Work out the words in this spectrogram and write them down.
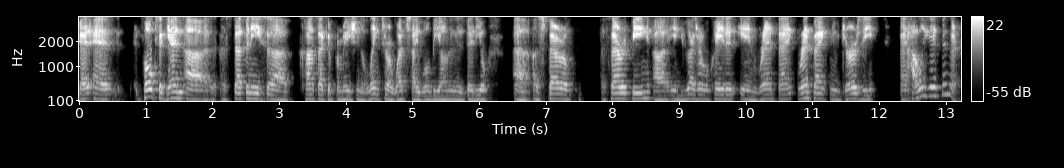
And, and folks, again, uh, Stephanie's uh, contact information, the link to her website will be under this video. Uh, Aspera Therapy, uh, and you guys are located in Red Bank, Red Bank, New Jersey. And how long you guys been there?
